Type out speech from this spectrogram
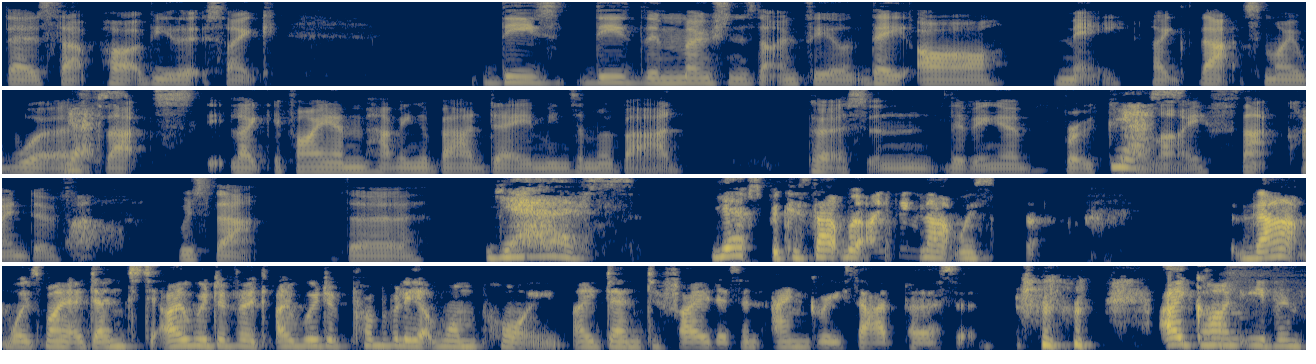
there's that part of you that's like these these the emotions that I'm feeling they are me. Like that's my worth. Yes. That's like if I am having a bad day, it means I'm a bad person living a broken yes. life. That kind of was that the yes, yes, because that I think that was that was my identity. I would have I would have probably at one point identified as an angry, sad person. I can't even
